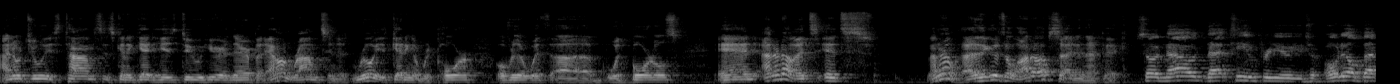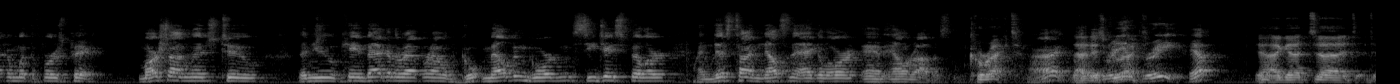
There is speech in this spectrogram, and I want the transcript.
I know Julius Thomas is going to get his due here and there, but Allen Robinson is really is getting a rapport over there with uh, with Bortles. And I don't know. It's it's I don't know. I think there's a lot of upside in that pick. So now that team for you, you took Odell Beckham with the first pick, Marshawn Lynch two, then you came back in the wraparound with Go- Melvin Gordon, C.J. Spiller, and this time Nelson Agholor and Allen Robinson. Correct. All right, That is three and correct. three. Yep. Yeah, I got uh, t- t-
